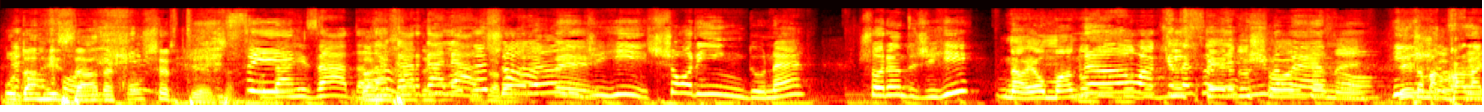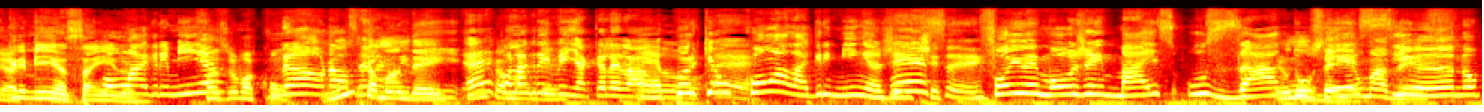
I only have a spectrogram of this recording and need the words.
O da risada, com certeza. O da risada? Da Da, risada, gargalhada, da chorando de rir, chorindo, né? Chorando de rir? Não, eu mando Não, do, do, do é desespero do choro mesmo. também. Deixa uma eu com a lagriminha saindo. Com lagriminha? Fazer uma conta. Não, não, Nunca mandei. É, nunca com mandei. lagriminha, aquele lá É, porque é. o com a lagriminha, gente, Esse. foi o emoji mais usado Eu não nenhuma esse vez. ano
